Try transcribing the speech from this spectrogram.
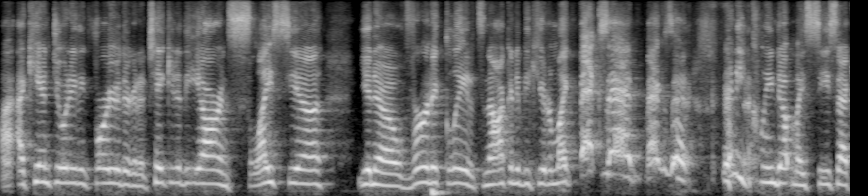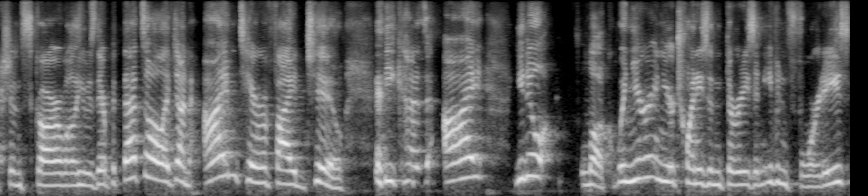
I, I can't do anything for you. They're going to take you to the ER and slice you, you know, vertically. It's not going to be cute. I'm like, fix it, fix it. And he cleaned up my C-section scar while he was there. But that's all I've done. I'm terrified too, because I, you know, look, when you're in your 20s and 30s and even 40s,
